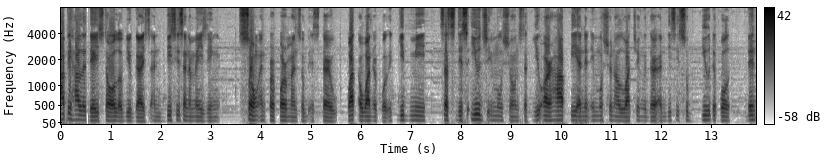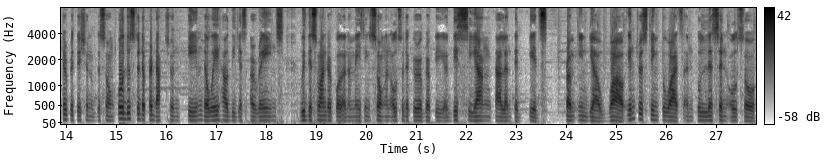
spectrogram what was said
Happy holidays to all of you guys and this is an amazing song and performance of Esther. What a wonderful. It give me such this huge emotions that you are happy and then emotional watching with her and this is so beautiful the interpretation of the song kudos to the production team the way how they just arranged with this wonderful and amazing song and also the choreography of these young talented kids from India. Wow, interesting to watch and to listen also,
